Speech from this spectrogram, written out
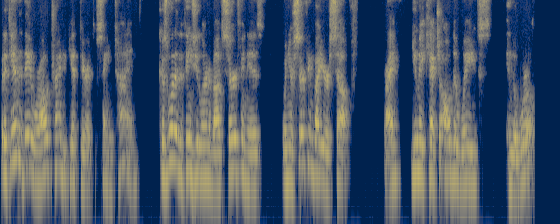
But at the end of the day, we're all trying to get there at the same time. Because one of the things you learn about surfing is when you're surfing by yourself, right? you may catch all the waves in the world,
